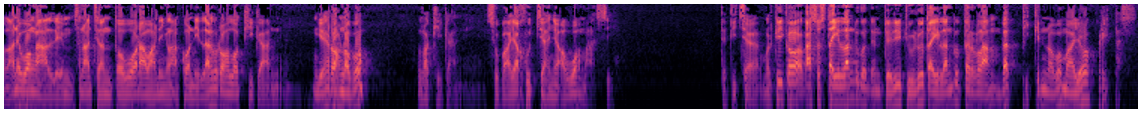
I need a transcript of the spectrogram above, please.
Mulane wong alim senajan to ora wani nglakoni lah roh logikane. Nggih roh napa? Logikane. Supaya hujahnya Allah masih. Jadi ja, mergi kok kasus Thailand tuh dari dulu Thailand tuh terlambat bikin napa mayoritas.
